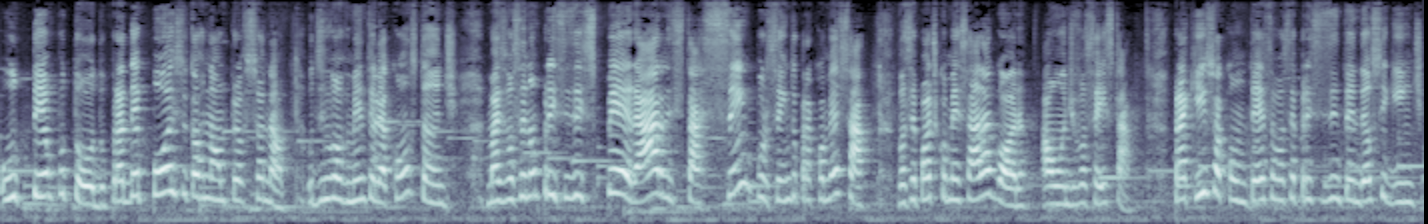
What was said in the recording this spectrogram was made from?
o tempo todo para depois se tornar um profissional. O desenvolvimento ele é constante, mas você não precisa esperar estar 100% para começar. Você pode começar agora, aonde você está. Para que isso aconteça, você precisa entender o seguinte:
